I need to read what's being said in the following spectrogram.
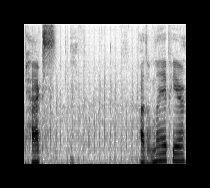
packs by the lamp here.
